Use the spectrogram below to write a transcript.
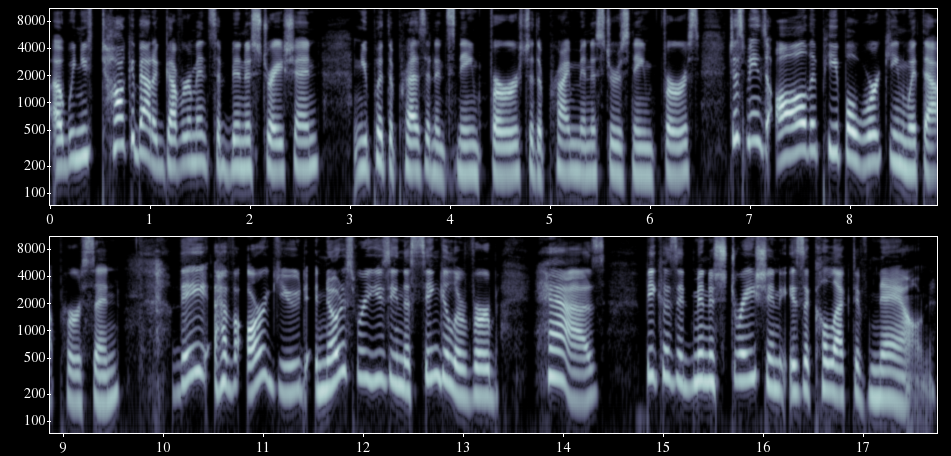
uh, when you talk about a government's administration and you put the president's name first or the prime minister's name first, just means all the people working with that person. They have argued, notice we're using the singular verb has because administration is a collective noun.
